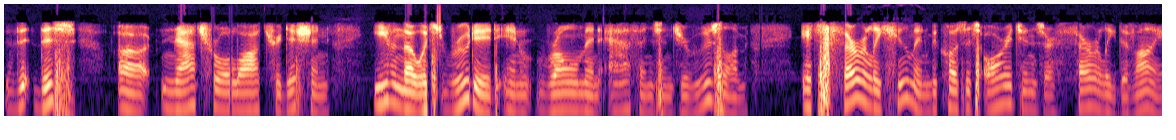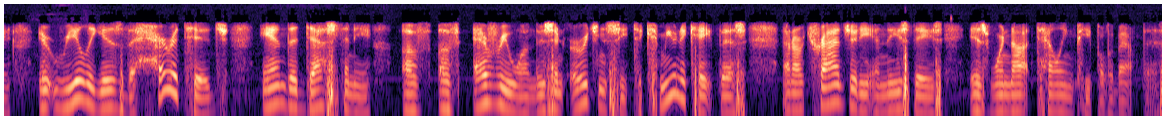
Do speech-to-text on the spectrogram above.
Th- this uh, natural law tradition even though it's rooted in Rome and Athens and Jerusalem, it's thoroughly human because its origins are thoroughly divine. It really is the heritage and the destiny of of everyone. There's an urgency to communicate this, and our tragedy in these days is we're not telling people about this.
